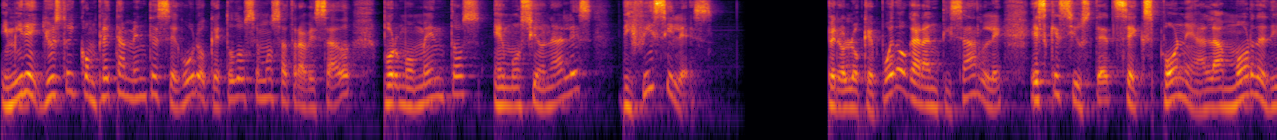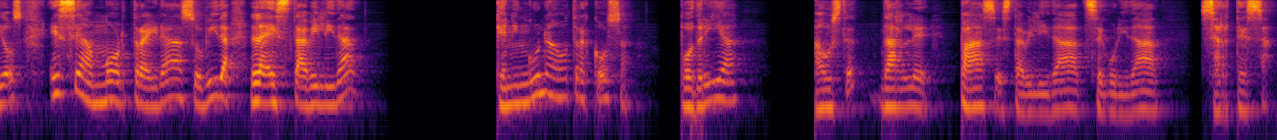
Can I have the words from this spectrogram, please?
Y mire, yo estoy completamente seguro que todos hemos atravesado por momentos emocionales difíciles. Pero lo que puedo garantizarle es que si usted se expone al amor de Dios, ese amor traerá a su vida la estabilidad que ninguna otra cosa podría a usted darle paz, estabilidad, seguridad, certeza.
